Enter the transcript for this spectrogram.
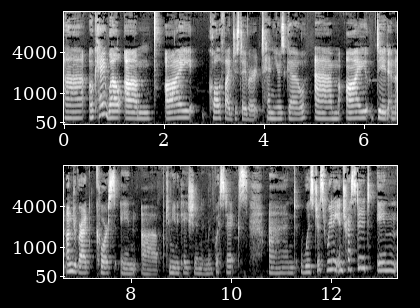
Uh, okay. Well, um, I qualified just over 10 years ago. Um, I did an undergrad course in uh, communication and linguistics and was just really interested in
